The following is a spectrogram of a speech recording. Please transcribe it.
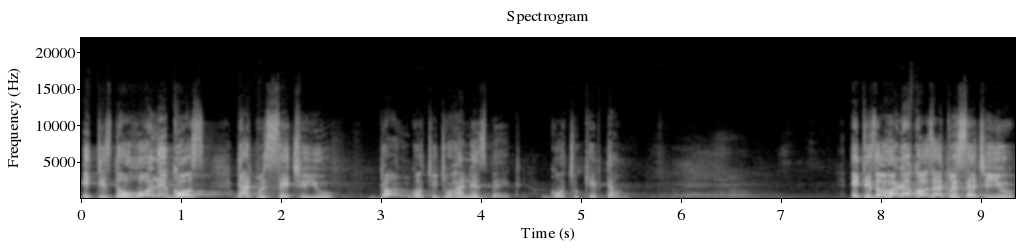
It is the Holy Ghost that will say to you, Don't go to Johannesburg, go to Cape Town. It is the Holy Ghost that will say to you,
